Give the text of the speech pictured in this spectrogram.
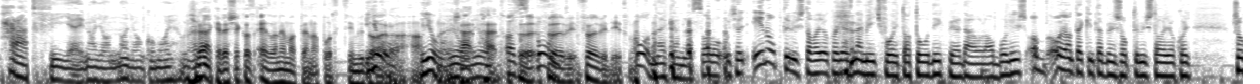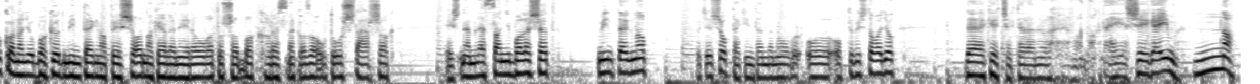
Hát figyelj, nagyon-nagyon komoly. Úgyhogy... Rákeresek az Ez a Nem a Te Napot című dalra. Jó, jó, jó, hát, jó. Hát, az föl, pont, föl, fölvidít ma. Pont nekem lesz való. Úgyhogy én optimista vagyok, hogy ez nem így folytatódik, például abból is. Olyan tekintetben is optimista vagyok, hogy sokkal nagyobb a köd, mint tegnap, és annak ellenére óvatosabbak lesznek az autós társak, és nem lesz annyi baleset, mint tegnap. Úgyhogy sok tekintetben optimista vagyok de kétségtelenül vannak nehézségeim. Na,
